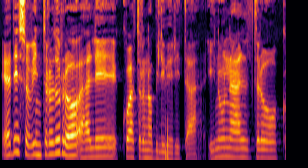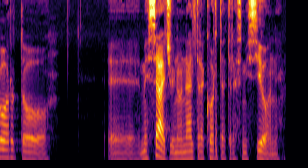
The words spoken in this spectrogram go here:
e adesso vi introdurrò alle quattro nobili verità. In un altro corto eh, messaggio in un'altra corta trasmissione.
